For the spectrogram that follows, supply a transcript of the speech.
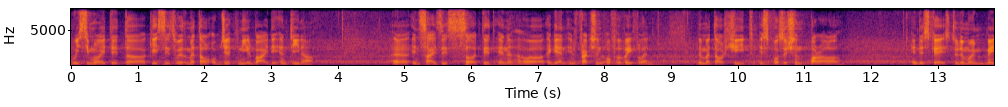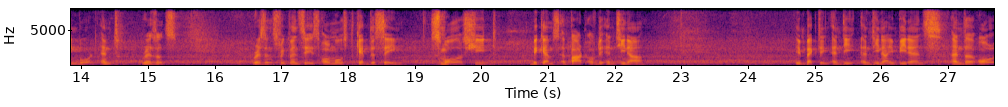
We simulated uh, cases with metal object nearby the antenna uh, in sizes selected in, uh, again in fraction of a wavelength. The metal sheet is positioned parallel, in this case, to the main board. And results? Resonance frequency is almost kept the same. Smaller sheet becomes a part of the antenna, impacting antenna impedance, and uh, all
